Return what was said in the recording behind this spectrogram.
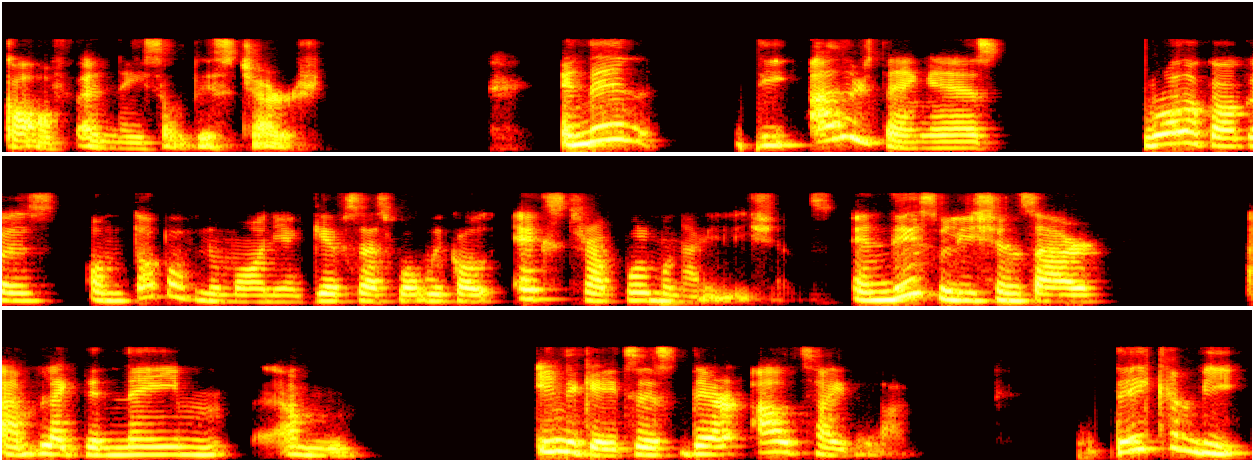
cough and nasal discharge. And then the other thing is rhodococcus on top of pneumonia gives us what we call extra pulmonary lesions. And these lesions are, um, like the name um, indicates, is they're outside the lung. They can be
